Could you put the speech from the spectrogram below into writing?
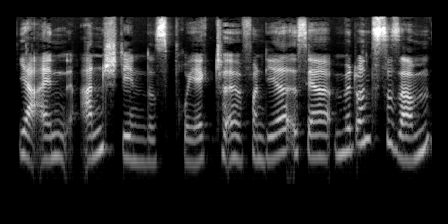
ja, ein anstehendes Projekt äh, von dir ist ja mit uns zusammen.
